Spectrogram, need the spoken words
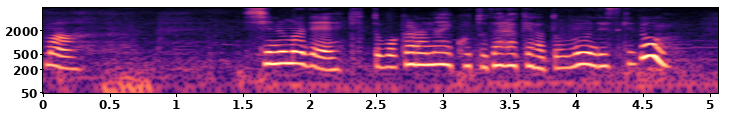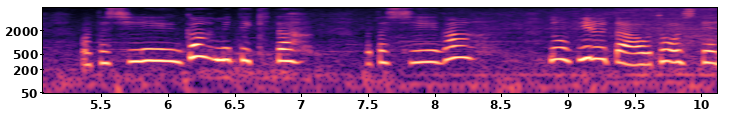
まあ死ぬまできっとわからないことだらけだと思うんですけど私が見てきた私がのフィルターを通して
